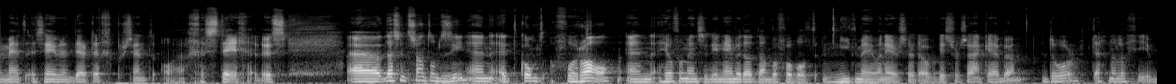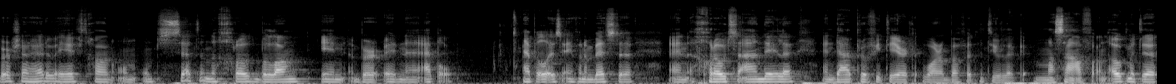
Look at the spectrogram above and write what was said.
met 37% gestegen. Dus uh, dat is interessant om te zien en het komt vooral, en heel veel mensen die nemen dat dan bijvoorbeeld niet mee wanneer ze het over dit soort zaken hebben, door technologie. Berkshire Hathaway heeft gewoon een ontzettend groot belang in, uh, Apple. Apple is een van de beste en grootste aandelen. En daar profiteert Warren Buffett natuurlijk massaal van. Ook met de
